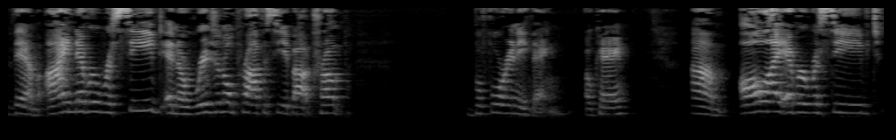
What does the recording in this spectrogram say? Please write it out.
them. I never received an original prophecy about Trump before anything. Okay. Um, all I ever received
